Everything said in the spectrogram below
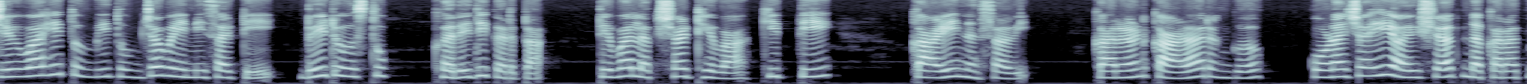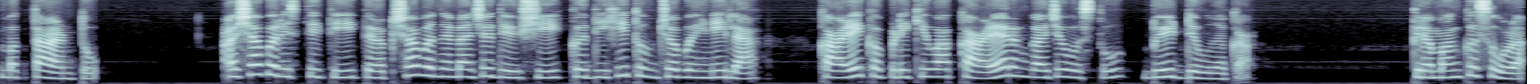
जेव्हाही तुम्ही तुमच्या बहिणीसाठी भेटवस्तू खरेदी करता तेव्हा लक्षात ठेवा की ती काळी नसावी कारण काळा रंग कोणाच्याही आयुष्यात नकारात्मकता आणतो. अशा परिस्थितीत रक्षाबंधनाच्या दिवशी कधीही तुमच्या बहिणीला काळे कपडे किंवा काळ्या रंगाची वस्तू भेट देऊ नका. क्रमांक सोळा.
